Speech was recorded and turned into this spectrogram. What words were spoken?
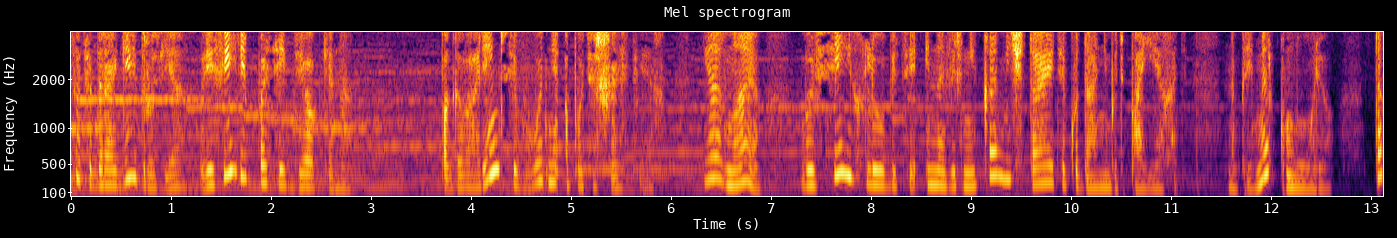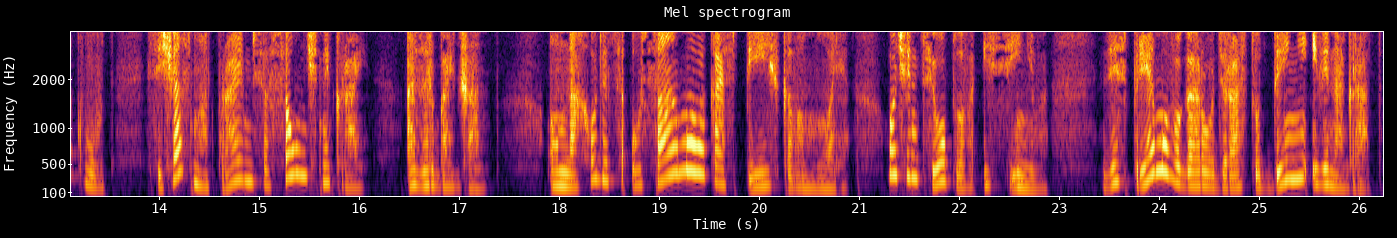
Здравствуйте, дорогие друзья! В эфире Посиделкина. Поговорим сегодня о путешествиях. Я знаю, вы все их любите и наверняка мечтаете куда-нибудь поехать. Например, к морю. Так вот, сейчас мы отправимся в солнечный край, Азербайджан. Он находится у самого Каспийского моря, очень теплого и синего. Здесь прямо в огороде растут дыни и виноград.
